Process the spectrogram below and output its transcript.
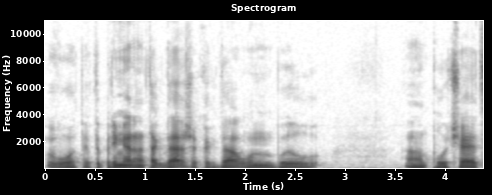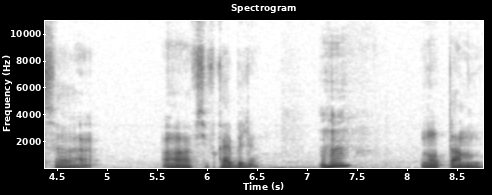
Вот, это примерно тогда же, когда он был, а, получается, а, в Севкабеле. Угу. Ну, там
